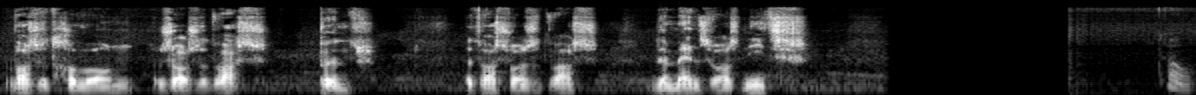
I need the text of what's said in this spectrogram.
was het gewoon zoals het was. Punt. Het was zoals het was. De mens was niets. Oh,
